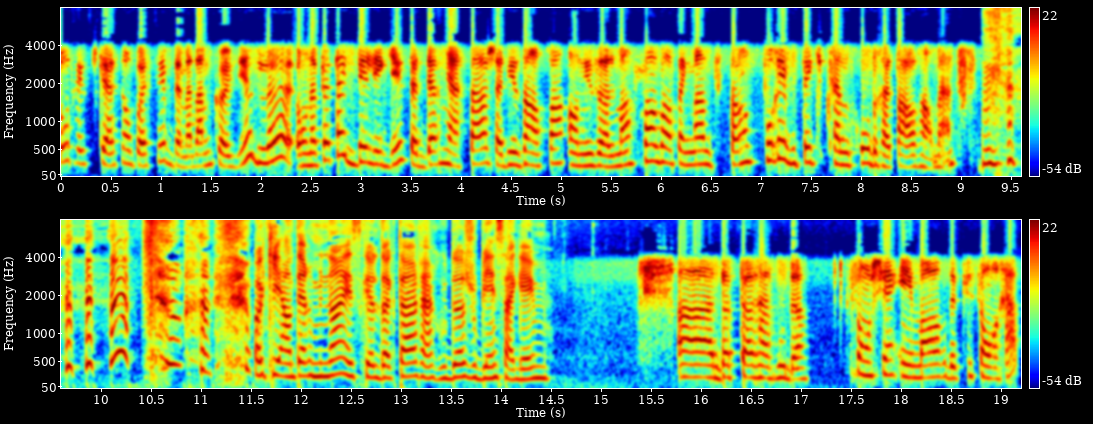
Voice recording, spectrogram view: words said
autre explication possible de Madame Covid, là, on a peut-être délégué cette dernière tâche à des enfants en isolement sans enseignement à distance pour éviter qu'ils prennent trop de retard en maths. OK, en terminant, est-ce que le docteur Arruda joue bien sa game? Ah, docteur Arruda. Son chien est mort depuis son rap.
